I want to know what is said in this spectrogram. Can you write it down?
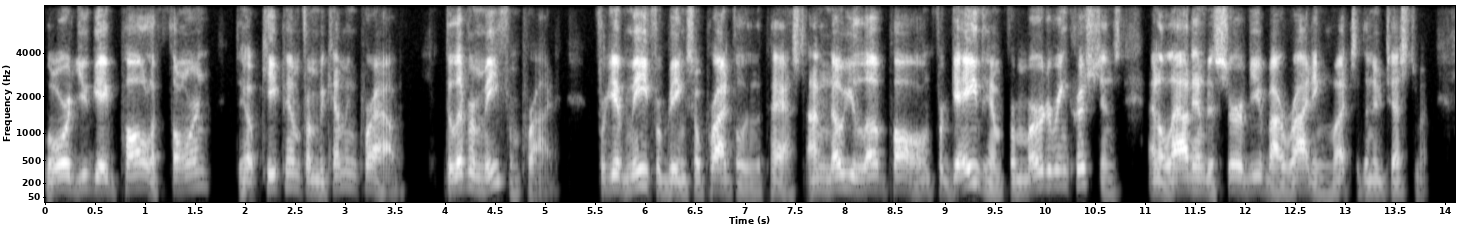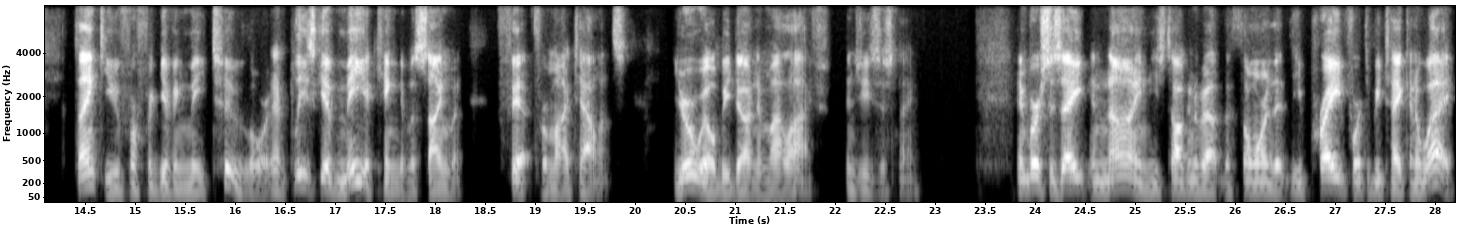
Lord, you gave Paul a thorn to help keep him from becoming proud. Deliver me from pride. Forgive me for being so prideful in the past. I know you love Paul and forgave him for murdering Christians and allowed him to serve you by writing much of the New Testament. Thank you for forgiving me too, Lord, and please give me a kingdom assignment fit for my talents. Your will be done in my life, in Jesus' name. In verses 8 and 9, he's talking about the thorn that he prayed for it to be taken away.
